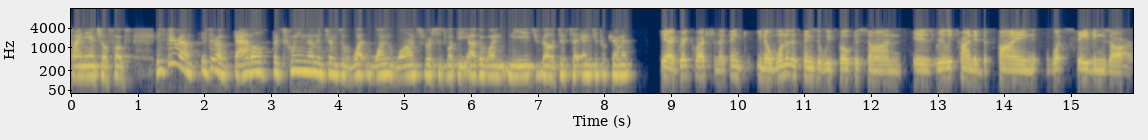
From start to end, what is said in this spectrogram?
financial folks. Is there a is there a battle between them in terms of what one wants versus what the other one needs relative to energy procurement? Yeah, great question. I think you know one of the things that we focus on is really trying to define what savings are.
